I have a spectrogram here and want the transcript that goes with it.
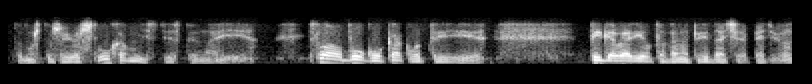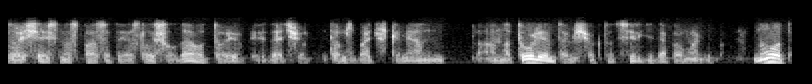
потому что живешь слухом, естественно. И, и слава богу, как вот ты, ты говорил тогда на передаче, опять возвращаясь на Спас, это я слышал, да, вот твою передачу, там с батюшками Анатолием, там еще кто-то, Сергей, да, по-моему. Ну вот,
